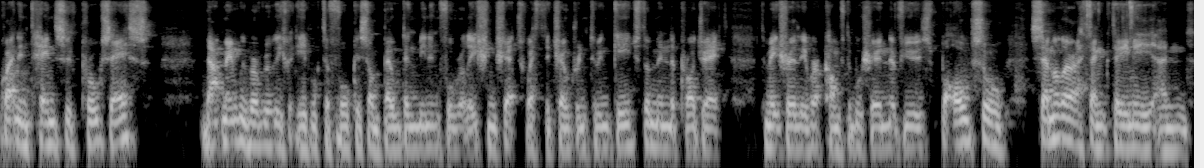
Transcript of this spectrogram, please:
quite an intensive process. That meant we were really able to focus on building meaningful relationships with the children to engage them in the project, to make sure they were comfortable sharing their views, but also similar, I think, to Amy and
